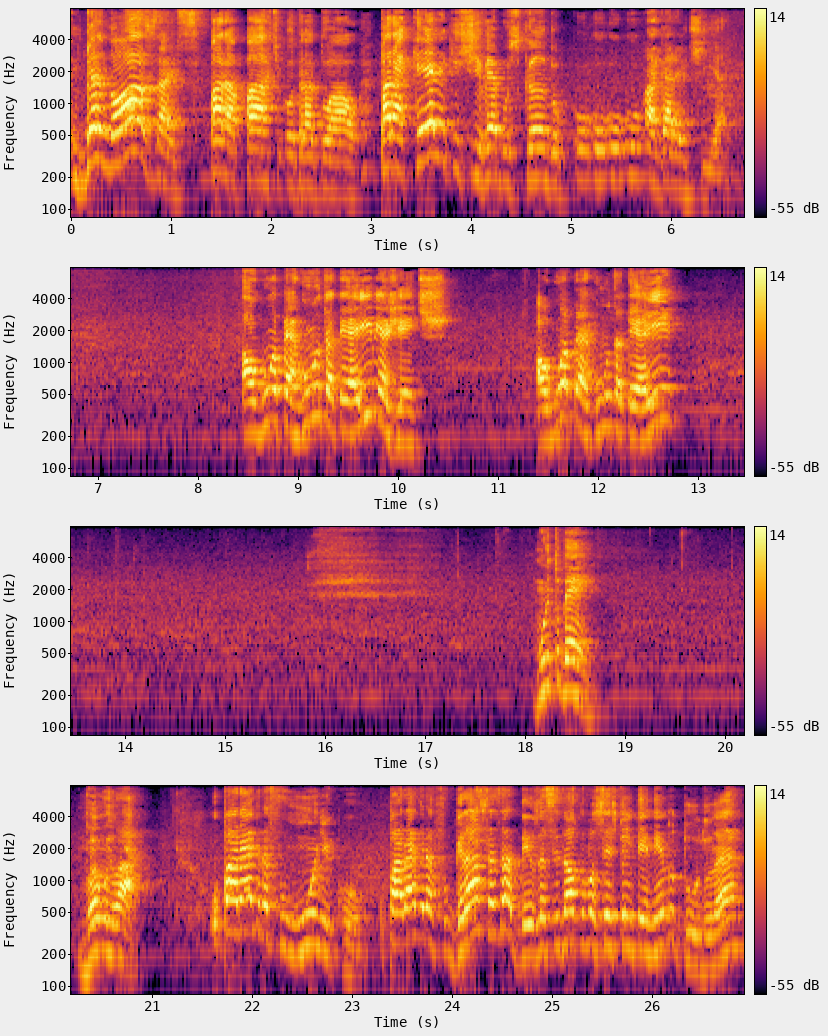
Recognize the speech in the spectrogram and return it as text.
danosas para a parte contratual, para aquele que estiver buscando o, o, o, a garantia. Alguma pergunta até aí, minha gente? Alguma pergunta até aí? Muito bem. Vamos lá. O parágrafo único, o parágrafo, graças a Deus, é sinal que vocês estão entendendo tudo, né?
